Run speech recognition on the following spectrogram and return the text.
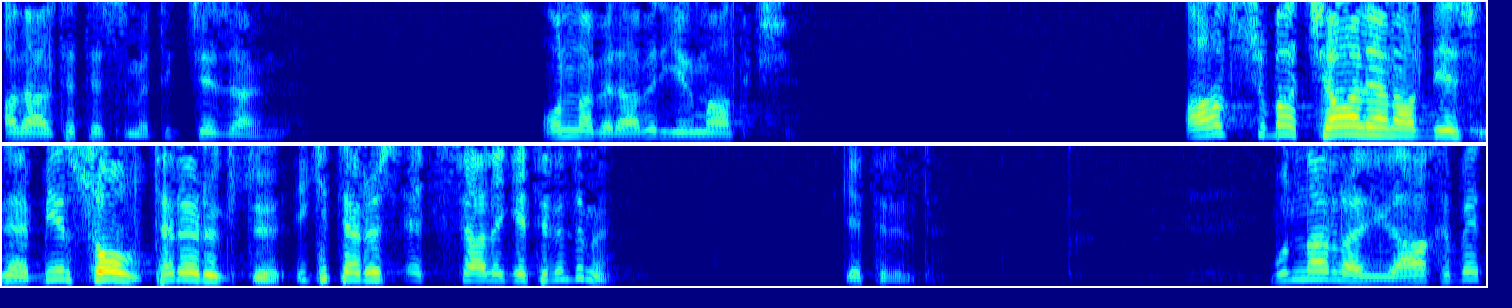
Adalete teslim ettik cezaevinde. Onunla beraber 26 kişi. 6 Şubat Çağlayan Adliyesi'ne bir sol terör örgütü, iki terörist etkisiz hale getirildi mi? Getirildi. Bunlarla ilgili akıbet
